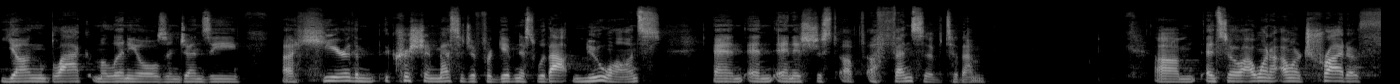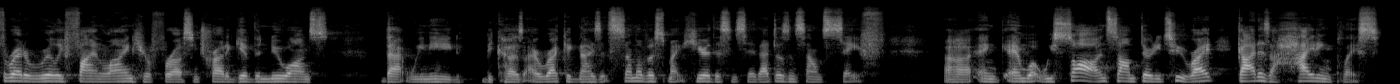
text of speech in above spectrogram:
young black millennials and Gen Z uh, hear the Christian message of forgiveness without nuance, and and and it's just offensive to them. Um, and so I want to I want to try to thread a really fine line here for us and try to give the nuance that we need because I recognize that some of us might hear this and say that doesn't sound safe. Uh, and and what we saw in Psalm 32, right? God is a hiding place.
